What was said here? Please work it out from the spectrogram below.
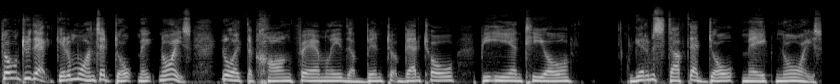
don't do that. Get them ones that don't make noise. You know, like the Kong family, the Bento, Bento, B E N T O. Get them stuff that don't make noise.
